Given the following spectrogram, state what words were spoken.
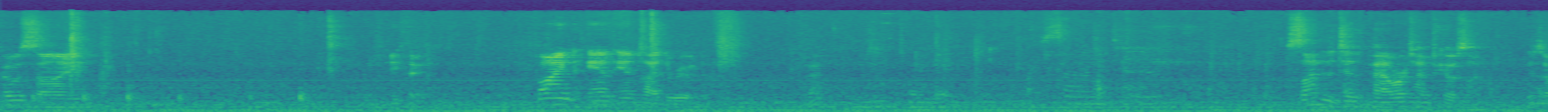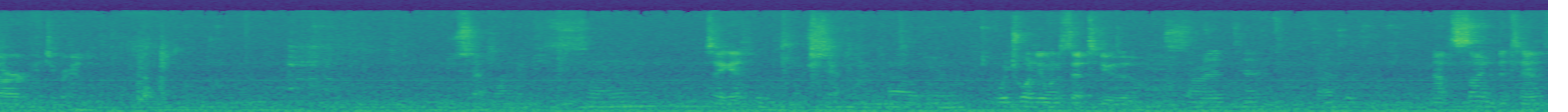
cosine theta. Find an antiderivative. Okay. Sine ten. Sine to the tenth power times cosine is our integrand. You set one in, Say again. set one. Which one do you want to set to do though? Sine ten, times Not sine to the tenth.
